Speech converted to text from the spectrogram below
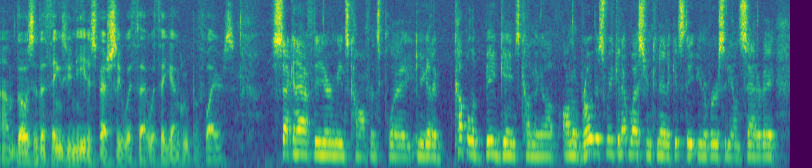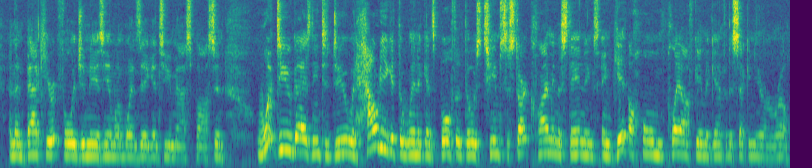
um, those are the things you need, especially with uh, with a young group of players. Second half of the year means conference play, and you got a couple of big games coming up on the road this weekend at Western Connecticut State University on Saturday, and then back here at Foley Gymnasium on Wednesday against UMass Boston. What do you guys need to do, and how do you get the win against both of those teams to start climbing the standings and get a home playoff game again for the second year in a row?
